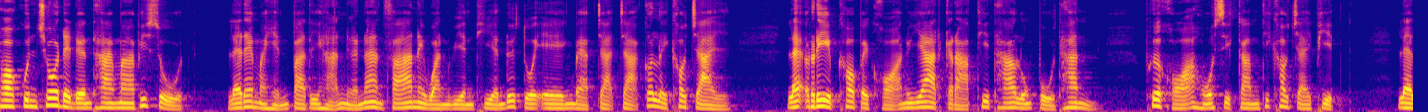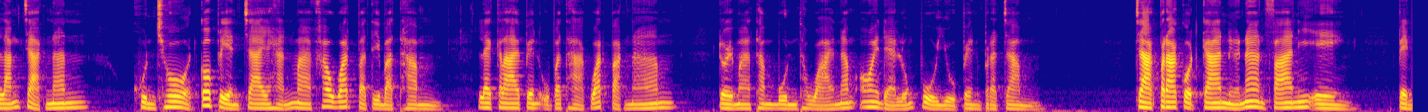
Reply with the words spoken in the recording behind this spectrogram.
พอคุณโชดได้เดินทางมาพิสูจน์ และได้มาเห็นปาฏิหาริย์เหนือน่านฟ้าในวันเวียนเทียนด้วยตัวเองแบบจะจะก็เลยเข้าใจ และรีบเข้าไปขออนุญาตกราบที่เท้าหลวงปู่ท่าน เพื่อขออโหสิกรรมที่เข้าใจผิด และหลังจากนั้น คุณโชตก็เปลี่ยนใจหันมาเข้าวัดปฏิบัติธรรม และกลายเป็นอุปถากวัดปากน้ำโดยมาทำบุญถวายน้ำอ้อยแด่หลวงปู่อยู่เป็นประจำจากปรากฏการณ์เหนือน่านฟ้านี้เอง เป็น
